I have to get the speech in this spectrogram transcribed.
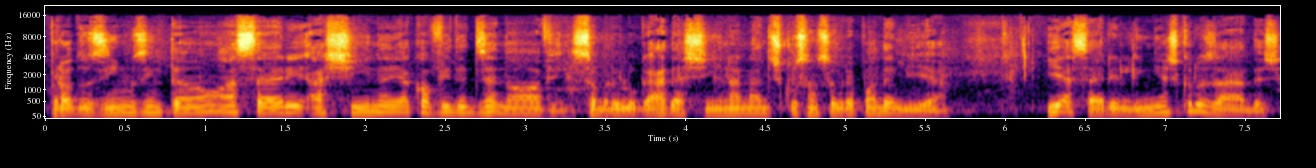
Produzimos então a série A China e a Covid-19, sobre o lugar da China na discussão sobre a pandemia e a série Linhas Cruzadas,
